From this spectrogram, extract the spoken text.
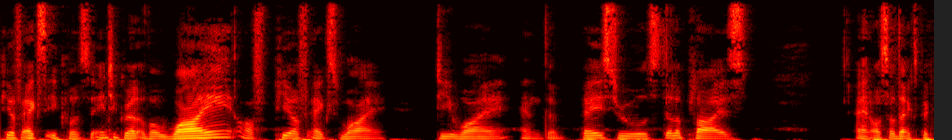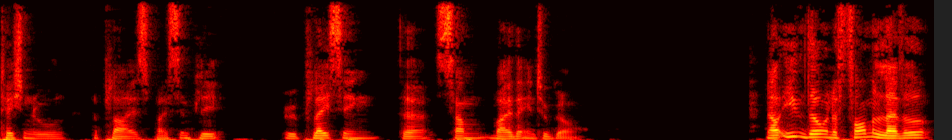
p of x equals the integral over y of p of x y dy, and the Bayes rule still applies, and also the expectation rule applies by simply replacing the sum by the integral. Now, even though on a formal level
